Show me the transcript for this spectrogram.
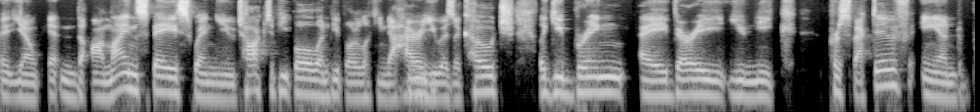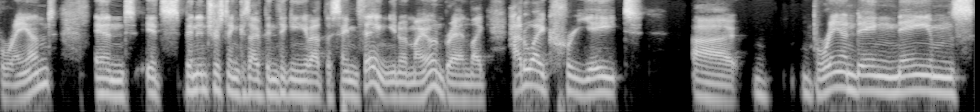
you know in the online space when you talk to people when people are looking to hire mm. you as a coach like you bring a very unique perspective and brand. And it's been interesting because i've been thinking about the same thing you know in my own brand like how do i create uh, branding names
